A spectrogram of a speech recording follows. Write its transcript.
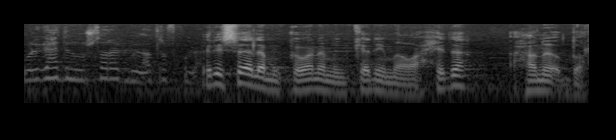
والجهد المشترك بين الأطراف كلها؟ رسالة مكونة من كلمة واحدة هنقدر.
